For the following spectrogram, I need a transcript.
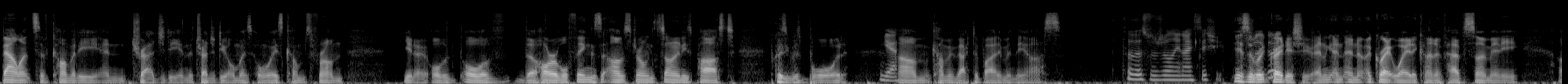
balance of comedy and tragedy, and the tragedy almost always comes from you know all the, all of the horrible things that Armstrong's done in his past because he was bored. Yeah. Um, coming back to bite him in the ass. So this was a really nice issue. It's a Really re- great good. issue and, and, and a great way to kind of have so many uh,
